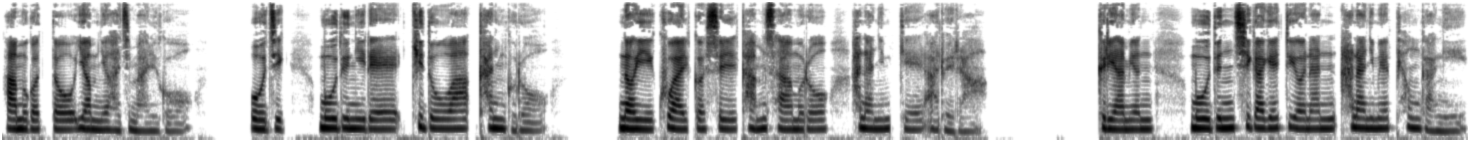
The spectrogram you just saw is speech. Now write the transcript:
아무것도 염려하지 말고 오직 모든 일에 기도와 간구로 너희 구할 것을 감사함으로 하나님께 아뢰라. 그리하면 모든 지각에 뛰어난 하나님의 평강이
